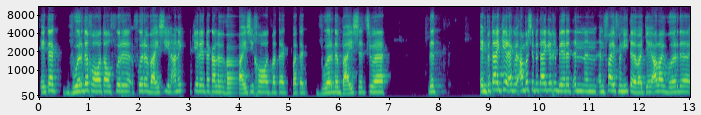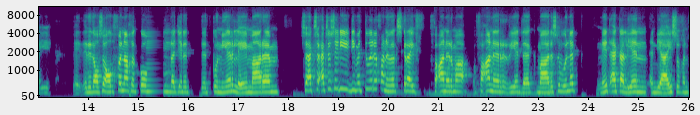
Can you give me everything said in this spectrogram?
het ek woorde gehad al voor voor 'n wysie en ander keer het ek al 'n wysie gehad wat ek wat ek woorde bysit. So dit en partykeer ek amper sê partykeer gebeur dit in in in 5 minute wat jy al daai woorde het dit al so half vinnig gekom dat jy dit dit kon neer lê, maar ehm um, so ek so ek sou sê die die metode van hoe ek skryf verander maar verander redelik, maar dis gewoonlik net ek alleen in die huis of in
